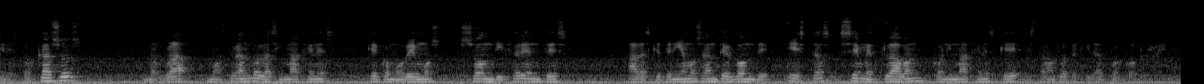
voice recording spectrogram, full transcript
En estos casos nos va mostrando las imágenes que como vemos son diferentes a las que teníamos antes donde estas se mezclaban con imágenes que estaban protegidas por copyright.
